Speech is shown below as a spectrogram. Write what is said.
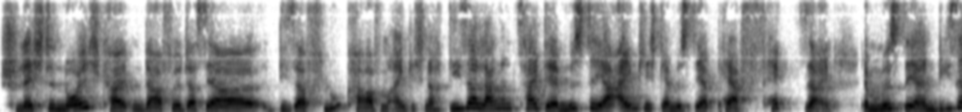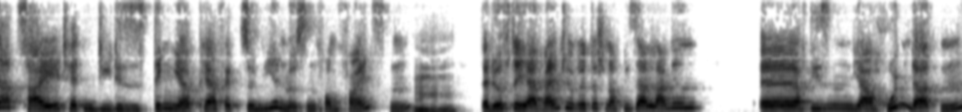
schlechte Neuigkeiten dafür, dass ja dieser Flughafen eigentlich nach dieser langen Zeit, der müsste ja eigentlich, der müsste ja perfekt sein. Der müsste ja in dieser Zeit, hätten die dieses Ding ja perfektionieren müssen vom Feinsten. Mhm. Da dürfte ja rein theoretisch nach dieser langen, äh, nach diesen Jahrhunderten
